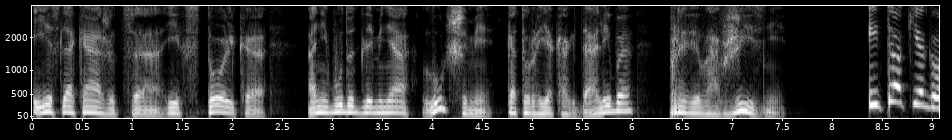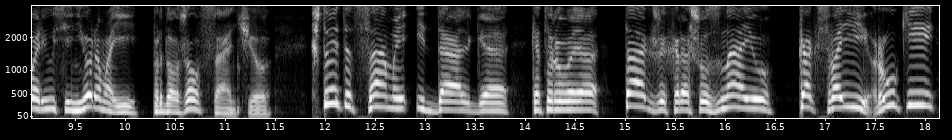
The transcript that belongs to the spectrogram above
И если окажется их столько, они будут для меня лучшими, которые я когда-либо провела в жизни. — «Итак я говорю, сеньора мои», — продолжал Санчо, «что этот самый Идальго, которого я так же хорошо знаю, как свои руки,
